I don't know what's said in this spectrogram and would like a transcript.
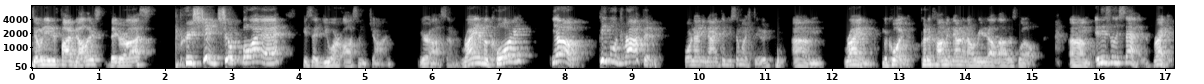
donated $5. Big Ross, appreciate your boy. He said, you are awesome, John. You're awesome. Ryan McCoy, yo, people dropping. 499. Thank you so much, dude. Um, Ryan McCoy, put a comment down and I'll read it out loud as well. Um, it is really sad, right?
